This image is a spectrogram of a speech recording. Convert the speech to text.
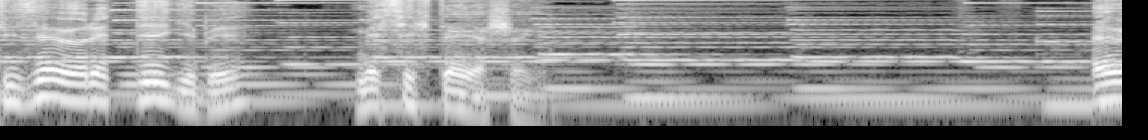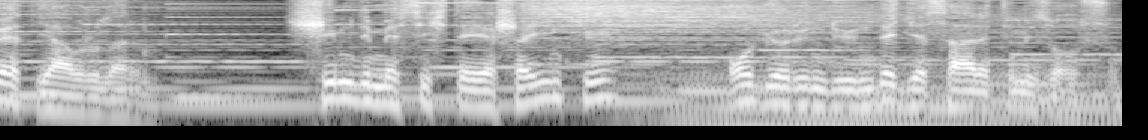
Size öğrettiği gibi Mesih'te yaşayın. Evet yavrularım, şimdi Mesih'te yaşayın ki o göründüğünde cesaretimiz olsun.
